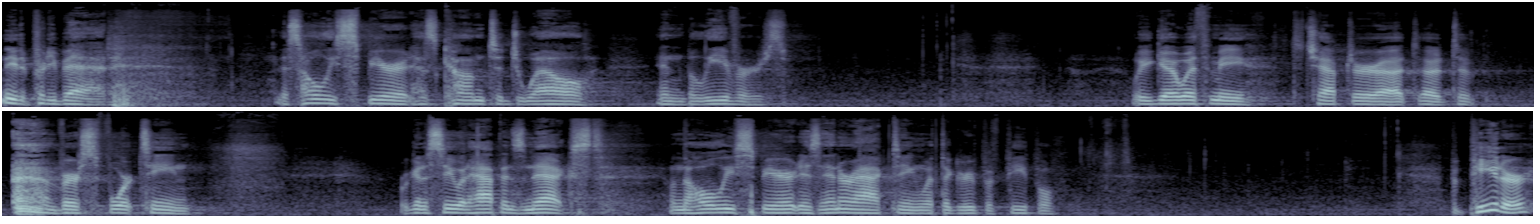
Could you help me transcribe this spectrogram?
need it pretty bad. This Holy Spirit has come to dwell in believers. Will you go with me to chapter uh, to, to verse 14? We're going to see what happens next when the Holy Spirit is interacting with a group of people. But Peter,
